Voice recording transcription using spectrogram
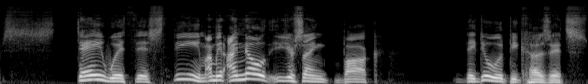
stay with this theme? I mean, I know you're saying, Buck, they do it because it's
